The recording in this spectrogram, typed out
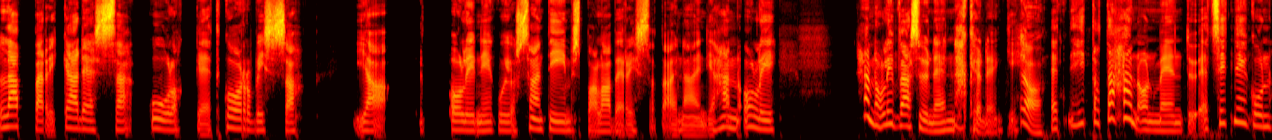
läppäri kädessä, kuulokkeet korvissa ja oli niin kuin jossain Teams-palaverissa tai näin. Ja hän oli, hän oli väsyneen näköinenkin. Että hitto, tähän on menty. Että sitten niin kuin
